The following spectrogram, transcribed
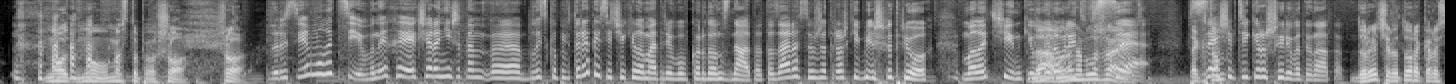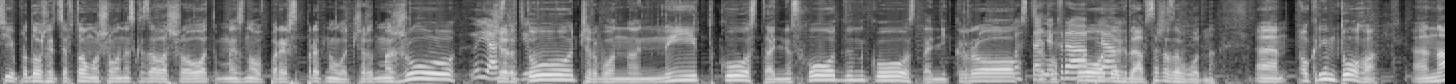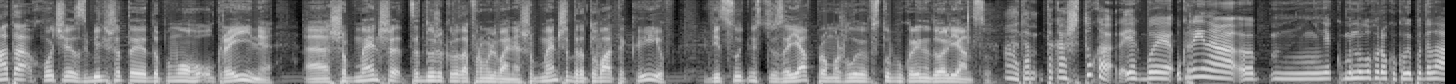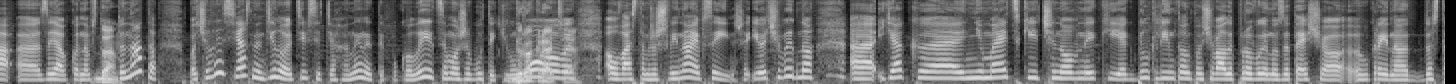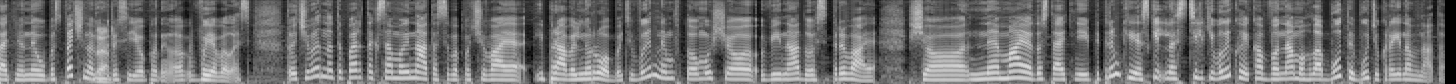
Ну, ну ми вступили. Що? Що? Росія молодці. В них, е, якщо раніше там е, близько півтори тисячі кілометрів був кордон з НАТО, то зараз вже трошки більше трьох. Молодчинки, вони роблять вони все. Так в все, том- щоб тільки розширювати НАТО. До речі, риторика Росії продовжується в тому, що вони сказали, що от ми знов перетнули чер- межу, Ну, ясно черту, червону нитку, останню сходинку, останній крок, Остання це був крапля. подих, да, все що завгодно. Е, окрім того, е, НАТО хоче збільшити допомогу Україні, е, щоб менше, це дуже круте формулювання, щоб менше дратувати Київ відсутністю заяв про можливий вступ України до альянсу. А там така штука, якби Україна е, як минулого року, коли подала е, заявку на вступ Да. до НАТО, почались ясне діло ці всі тяганини, типу, коли це може бути які умови, Бюрократія. а у вас там же ж війна і все інше. І очевидно, е, як німецькі чиновники, як Білл Клінтон почували провину за те, що Україна достатньо неубезпечена Да. від Росії виявилась, то очевидно, тепер так само і НАТО себе почуває і правильно робить винним в тому, що війна досі триває, що немає достатньої підтримки, скіль- настільки великої, яка б вона могла бути, будь Україна в НАТО.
